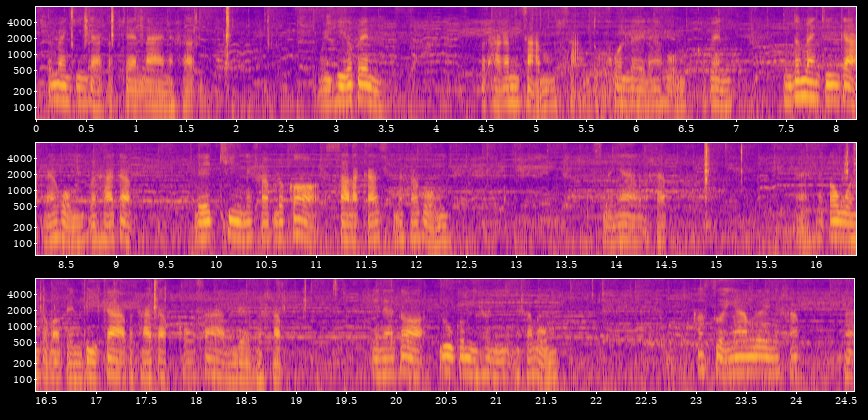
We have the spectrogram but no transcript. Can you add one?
อุลตร้าแมนจิงกะกับแจนนายนะครับวิธีก็เป็นปะทะกัน3 3ทุกคนเลยนะครับผมก็เป็นอุลตร้าแมนจิงกะนะครับผมปะทะกับเลดคิงนะครับ แล้วก็ซารากัสนะครับผม สวยงามนะครับแล้วก็วนกลับมาเป็นตีก้าปะทะกับโกซ่าเหมือนเดิมนะครับทีนี้ก็ลูกก็มีเท่านี้นะครับผม ก็สวยงามเลยนะครับอ่า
